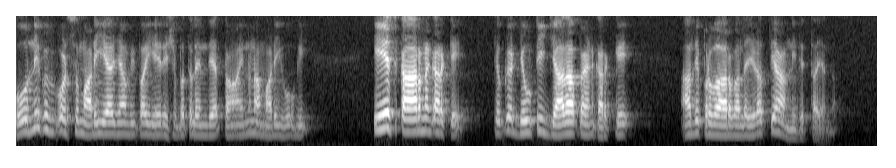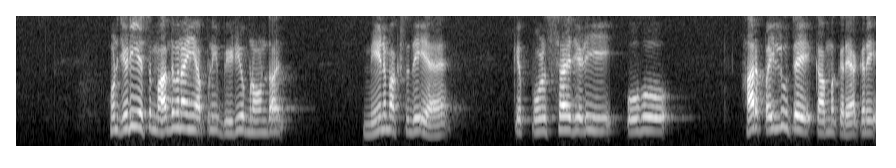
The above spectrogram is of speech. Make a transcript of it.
ਹੋਰ ਨਹੀਂ ਕੋਈ ਪੁਲਿਸ ਮਾੜੀ ਆ ਜਾਂ ਵੀ ਭਾਈ ਇਹ ਰਿਸ਼ਵਤ ਲੈਂਦੇ ਆ ਤਾਂ ਇਹਨਾਂ ਨਾਲ ਮਾੜੀ ਹੋਊਗੀ। ਇਸ ਕਾਰਨ ਕਰਕੇ, ਕਿਉਂਕਿ ਡਿਊਟੀ ਜ਼ਿਆਦਾ ਪੈਣ ਕਰਕੇ ਆਪਦੇ ਪਰਿਵਾਰ ਵੱਲ ਜਿਹੜਾ ਧਿਆਨ ਨਹੀਂ ਦਿੱਤਾ ਜਾਂਦਾ। ਹੁਣ ਜਿਹੜੀ ਇਸ ਮਾਧਿਅਮ ਰਾਹੀਂ ਆਪਣੀ ਵੀਡੀਓ ਬਣਾਉਣ ਦਾ ਮੇਨ ਮਕਸਦ ਇਹ ਹੈ ਕਿ ਪੁਲਿਸ ਹੈ ਜਿਹੜੀ ਉਹ ਹਰ ਪਹਿਲੂ ਤੇ ਕੰਮ ਕਰਿਆ ਕਰੇ,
